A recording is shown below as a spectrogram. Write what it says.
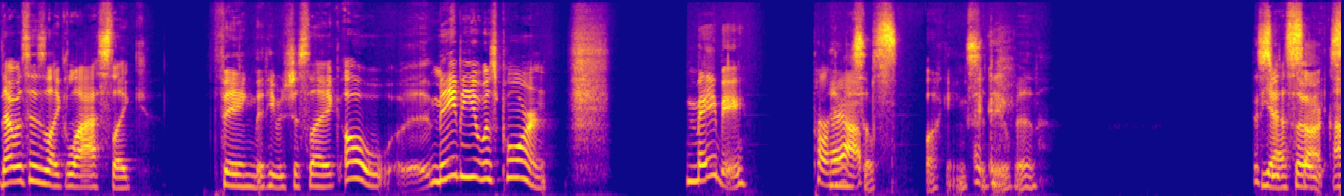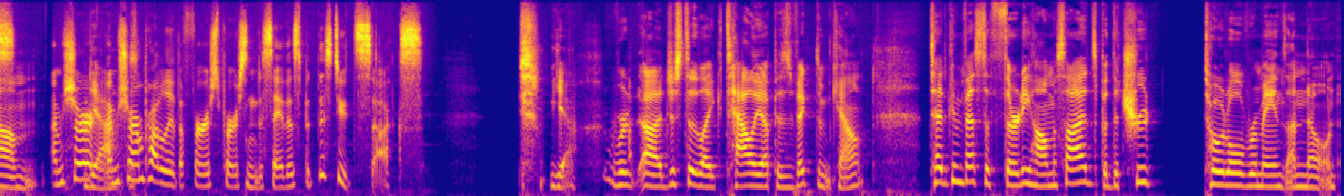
That was his like last like thing that he was just like, oh, maybe it was porn. Maybe. Perhaps. so fucking stupid. this yeah, dude so sucks. um I'm sure yeah. I'm sure I'm probably the first person to say this, but this dude sucks. yeah. We're uh just to like tally up his victim count. Ted confessed to 30 homicides, but the true total remains unknown.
